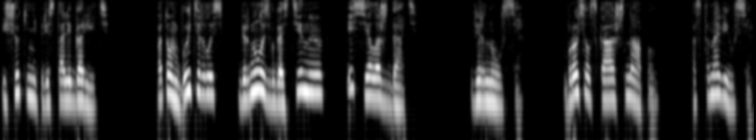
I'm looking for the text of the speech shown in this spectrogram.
и щеки не перестали гореть. Потом вытерлась, вернулась в гостиную и села ждать. Вернулся. Бросил скааш на пол. Остановился.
